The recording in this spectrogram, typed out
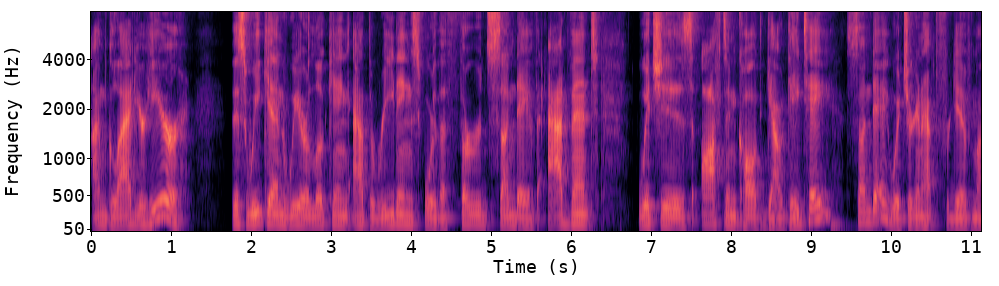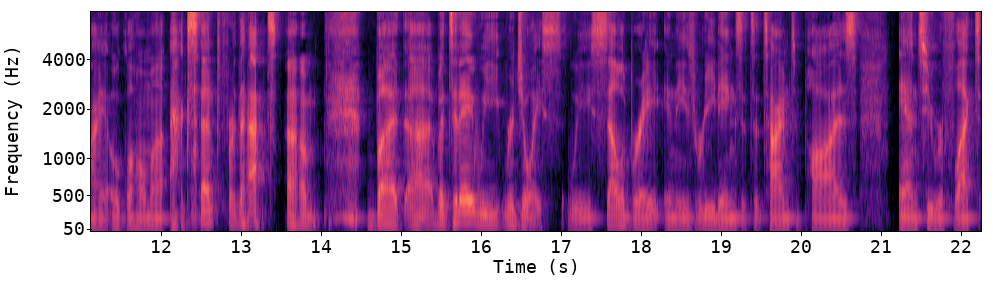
I'm glad you're here. This weekend, we are looking at the readings for the third Sunday of Advent which is often called Gaudete Sunday, which you're going to have to forgive my Oklahoma accent for that. Um, but uh, but today we rejoice, we celebrate in these readings. It's a time to pause and to reflect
